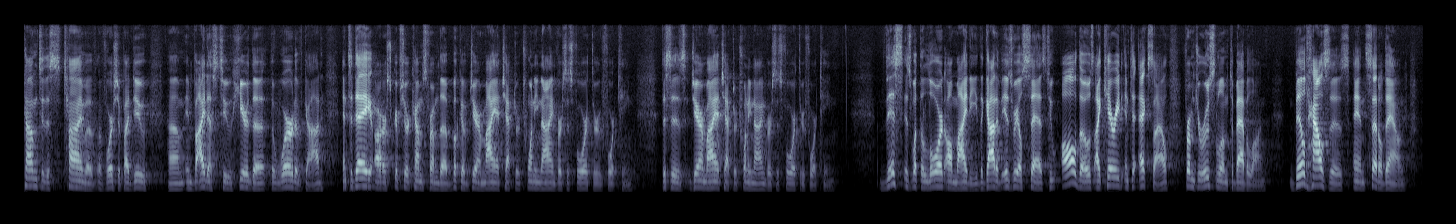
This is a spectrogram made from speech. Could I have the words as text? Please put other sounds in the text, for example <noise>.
come to this time of, of worship, I do um, invite us to hear the, the Word of God. And today, our scripture comes from the book of Jeremiah, chapter 29, verses 4 through 14. This is Jeremiah, chapter 29, verses 4 through 14. This is what the Lord Almighty, the God of Israel, says to all those I carried into exile from Jerusalem to Babylon Build houses and settle down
